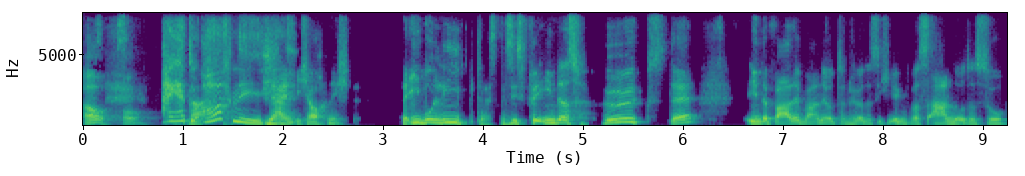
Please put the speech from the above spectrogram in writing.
Oh, oh. Ah ja, du Na, auch nicht. Nein, ich auch nicht. Der Ivo liebt es. Das ist für ihn das Höchste in der Badewanne und dann hört er sich irgendwas an oder so.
